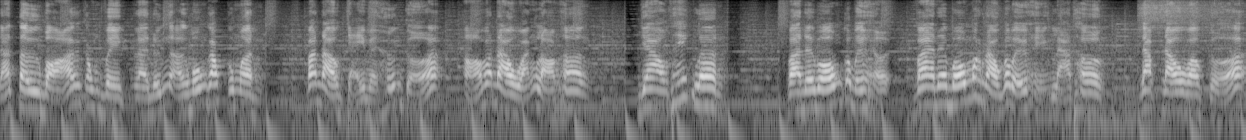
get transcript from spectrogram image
đã từ bỏ cái công việc là đứng ở bốn góc của mình bắt đầu chạy về hướng cửa. Họ bắt đầu hoảng loạn hơn gào thét lên và D4 có biểu hiện và D4 bắt đầu có biểu hiện lạ thường đập đầu vào cửa.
